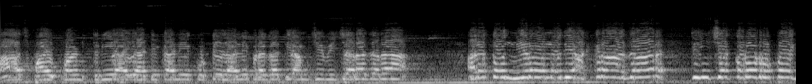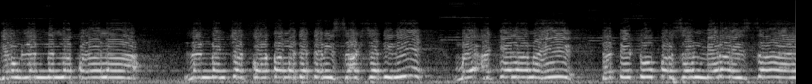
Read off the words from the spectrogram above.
आज फाय पॉईंट थ्री आहे. या ठिकाणी कुठे झाली प्रगती. आमची विचारा जरा. अरे तो नीरव मोदी अकरा हजार तीनशे करोड रुपये घेऊन लंडनला पळाला. लंडनच्या कोर्टामध्ये त्यांनी साक्ष दिली. मैं अकेला नाही. थर्टी टू परसेंट मेरा हिस्सा है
